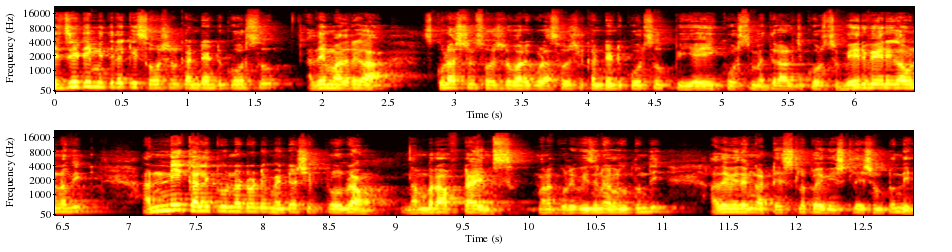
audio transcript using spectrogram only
ఎస్జిటి మిత్రులకి సోషల్ కంటెంట్ కోర్సు అదే మాదిరిగా స్కూల్ అసిస్టెంట్ సోషల్ వరకు కూడా social content course PIE course methodology course వేరువేరుగా ఉన్నవి. అన్నీ కలిపి ఉన్నటువంటి mentorship program number of times మనకు రివిజన్ కలుగుతుంది. అదేవిధంగా టెస్ట్లపై విశ్లేషణ ఉంటుంది.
